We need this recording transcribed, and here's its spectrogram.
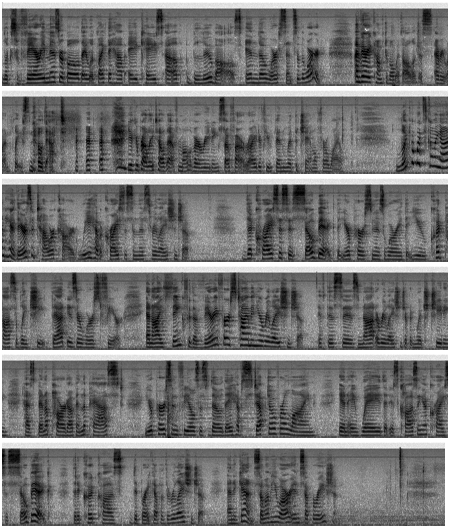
looks very miserable. They look like they have a case of blue balls in the worst sense of the word. I'm very comfortable with all of this, everyone. Please know that. you could probably tell that from all of our readings so far, right? If you've been with the channel for a while. Look at what's going on here. There's a tower card. We have a crisis in this relationship the crisis is so big that your person is worried that you could possibly cheat. That is their worst fear. And I think for the very first time in your relationship, if this is not a relationship in which cheating has been a part of in the past, your person feels as though they have stepped over a line in a way that is causing a crisis so big that it could cause the breakup of the relationship. And again, some of you are in separation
